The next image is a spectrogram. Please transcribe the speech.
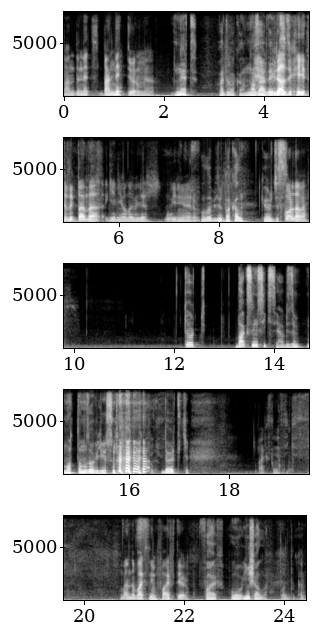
ben de net ben net diyorum ya. Net. Hadi bakalım. Nazar değmesin. Birazcık haterlıktan da geliyor olabilir. Bilmiyorum. Olabilir. Bakalım. Göreceğiz. Skor da var. 4 Bucks in 6 ya. Bizim mottomuz o biliyorsun. 4-2. Bucks in 6. Ben de Bucks in 5 diyorum. 5. O inşallah. Hadi bakalım.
